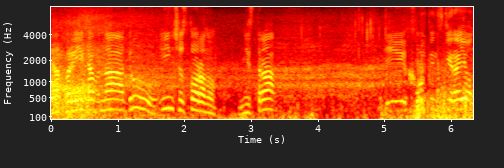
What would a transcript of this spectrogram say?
Я переїхав на другу іншу сторону. Дністра і Хлопінський район.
